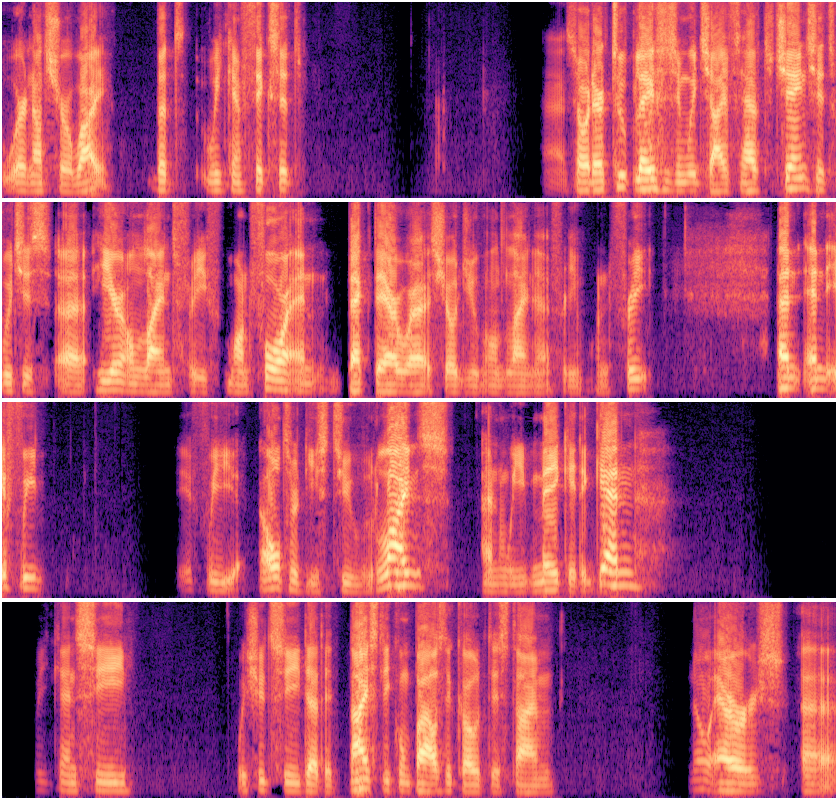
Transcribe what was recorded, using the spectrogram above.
we're not sure why, but we can fix it. Uh, so there are two places in which I have to change it, which is uh, here on line 314 and back there where I showed you on line uh, 313. And, and if we if we alter these two lines and we make it again, we can see, we should see that it nicely compiles the code this time. No errors, uh,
